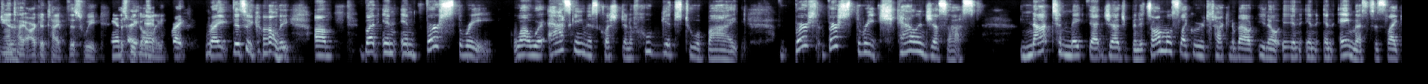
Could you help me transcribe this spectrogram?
anti-archetype this week. this week only. Right, right, this week only. Um, but in, in verse three, while we're asking this question of who gets to abide, verse, verse three challenges us not to make that judgment. It's almost like we were talking about, you know, in, in, in Amos. It's like,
